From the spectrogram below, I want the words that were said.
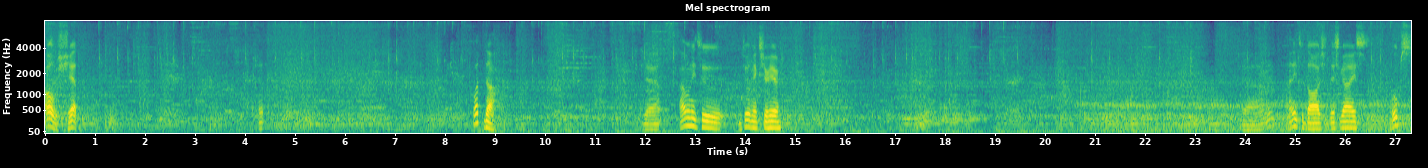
Oh shit. What the? Yeah, I will need to do a mixture here. Yeah, I need, I need to dodge this guys. Oops.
